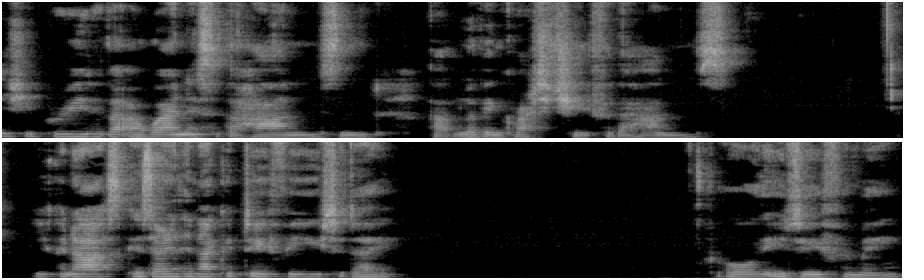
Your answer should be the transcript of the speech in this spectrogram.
As you breathe with that awareness of the hands and that loving gratitude for the hands. You can ask, Is there anything I could do for you today? For all that you do for me?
